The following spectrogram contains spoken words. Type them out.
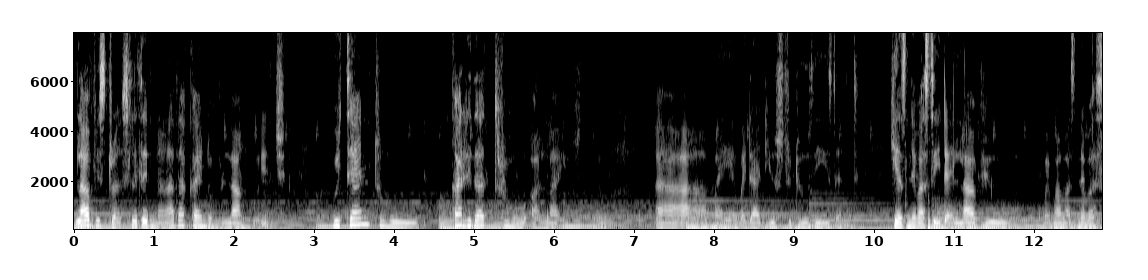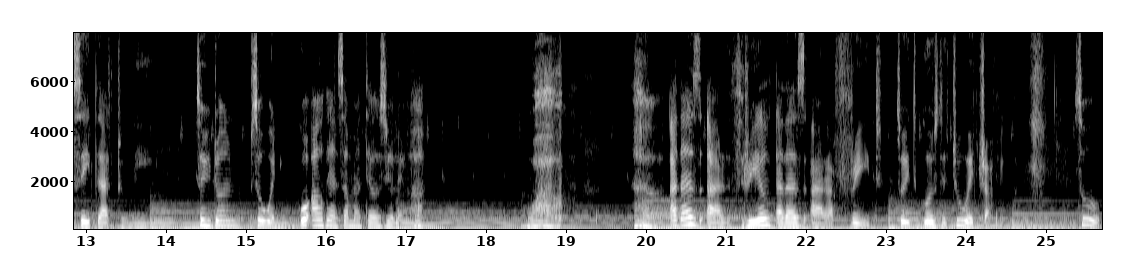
love is translated in another kind of language we tend to carry that through our lives you know. Uh, my, my dad used to do this and he has never said i love you. My mom has never said that to me so you don't so when you go out there and someone tells you like huh? Wow. Others are thrilled others are afraid. So it goes the two-way traffic. So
